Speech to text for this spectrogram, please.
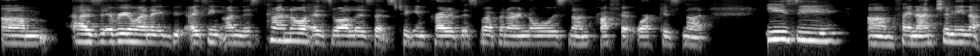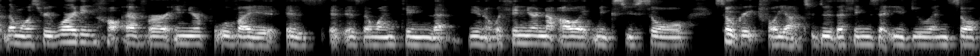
Um, as everyone, I, I think, on this panel, as well as that's taking part of this webinar, knows nonprofit work is not easy. Um, financially not the most rewarding. However, in your pu'uwai, it is it is the one thing that you know within your na'au it makes you so so grateful, yeah, to do the things that you do. And so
